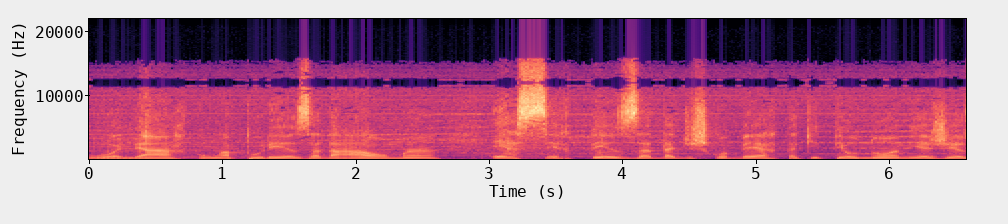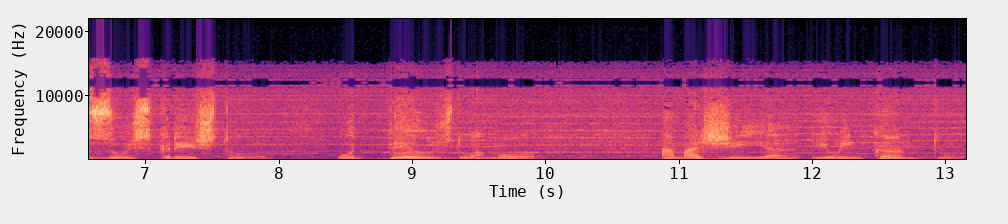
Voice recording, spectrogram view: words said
O olhar com a pureza da alma é a certeza da descoberta que teu nome é Jesus Cristo, o Deus do amor, a magia e o encanto,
